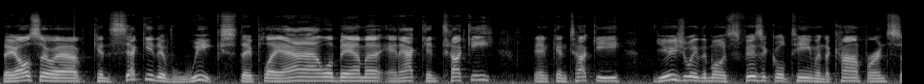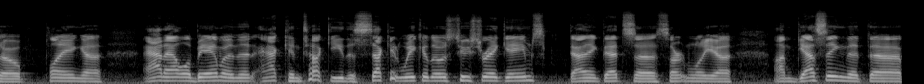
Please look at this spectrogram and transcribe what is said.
They also have consecutive weeks. They play at Alabama and at Kentucky. And Kentucky, usually the most physical team in the conference, so playing uh, at Alabama and then at Kentucky the second week of those two straight games. I think that's uh, certainly. Uh, I'm guessing that uh,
